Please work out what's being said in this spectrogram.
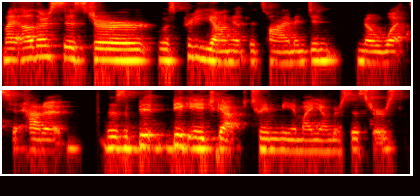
My other sister was pretty young at the time and didn't know what to, how to. There's a big, big age gap between me and my younger sisters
